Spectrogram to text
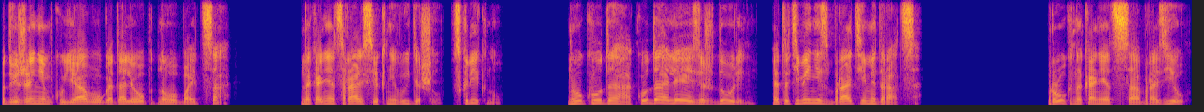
По движениям Куявы угадали опытного бойца. Наконец Ральсвик не выдержал, вскрикнул. «Ну куда, куда лезешь, дурень? Это тебе не с братьями драться!» Рук наконец сообразил,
